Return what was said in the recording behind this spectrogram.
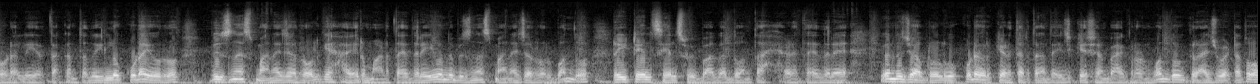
ರೋಡಲ್ಲಿ ಇರ್ತಕ್ಕಂಥದ್ದು. ಇಲ್ಲೂ ಕೂಡ ಇವರು ಬಿಸ್ನೆಸ್ ಮ್ಯಾನೇಜರ್ ರೋಲ್ಗೆ ಹೈರ್ ಮಾಡ್ತಾ ಇದ್ದಾರೆ. ಈ ಒಂದು ಬಿಸ್ನೆಸ್ ಮ್ಯಾನೇಜರ್ ರೋಲ್ ಬಂದು ರಿಟೇಲ್ ಸೇಲ್ಸ್ ವಿಭಾಗದ್ದು ಅಂತ ಹೇಳ್ತಾ ಇದ್ದಾರೆ. ಈ ಒಂದು ಜಾಬ್ ರೋಲ್ಗೂ ಕೂಡ ಇವರು ಕೇಳ್ತಾ ಇರ್ತಕ್ಕಂಥ ಎಜುಕೇಷನ್ ಬ್ಯಾಕ್ಗ್ರೌಂಡ್ ಬಂದು ಗ್ರಾಜುಯೇಟ್ ಅಥವಾ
